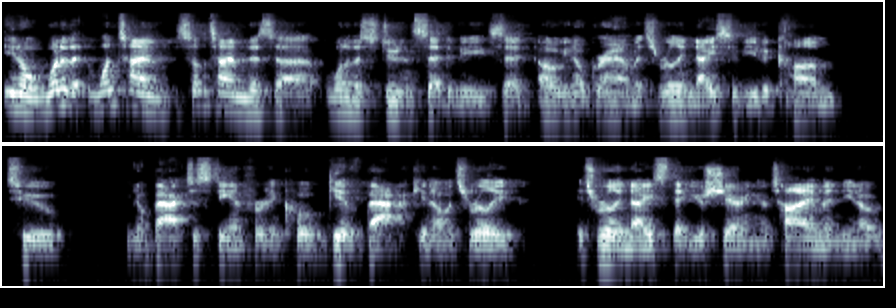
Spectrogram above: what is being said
you know, one of the, one time, sometime this, uh, one of the students said to me, said, Oh, you know, Graham, it's really nice of you to come to, you know, back to Stanford and quote, give back. You know, it's really, it's really nice that you're sharing your time and you know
